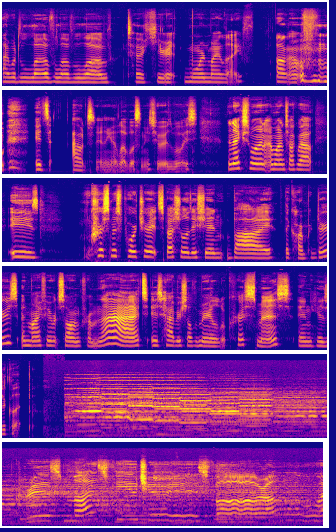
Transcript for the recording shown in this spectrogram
I would love, love, love to hear it more in my life. Um, it's outstanding. I love listening to his voice. The next one I want to talk about is Christmas Portrait Special Edition by the Carpenters. And my favorite song from that is Have Yourself a Merry Little Christmas. And here's a clip. Christmas future is far away,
